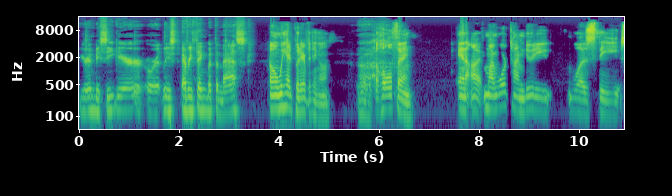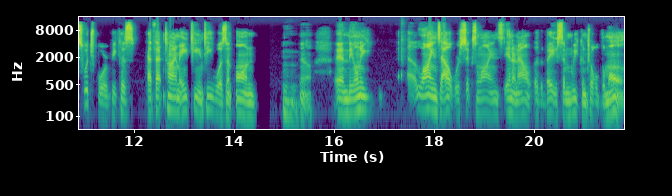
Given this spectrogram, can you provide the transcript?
your NBC gear or at least everything but the mask? Oh, we had to put everything on. Ugh. The whole thing. And I, my wartime duty was the switchboard because at that time AT&T wasn't on mm-hmm. you know and the only uh, lines out were six lines in and out of the base and we controlled them all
